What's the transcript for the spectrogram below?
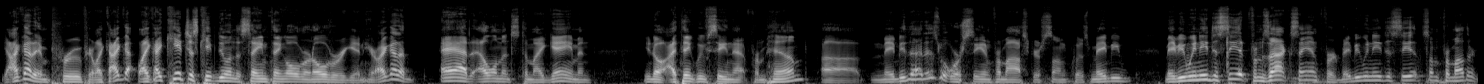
yeah, I got to improve here. Like I got like I can't just keep doing the same thing over and over again here. I got to add elements to my game and you know, I think we've seen that from him. Uh, maybe that is what we're seeing from Oskar Sundqvist. Maybe maybe we need to see it from Zach Sanford. Maybe we need to see it some from other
